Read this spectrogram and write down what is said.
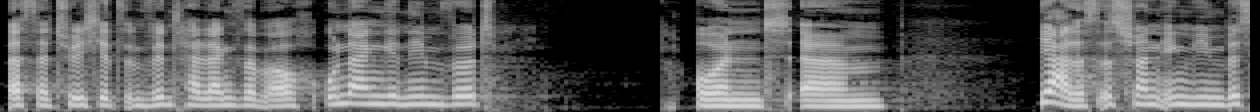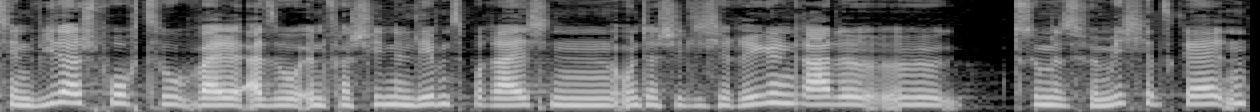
was natürlich jetzt im Winter langsam auch unangenehm wird. Und ähm, ja, das ist schon irgendwie ein bisschen Widerspruch zu, weil also in verschiedenen Lebensbereichen unterschiedliche Regeln gerade, äh, zumindest für mich jetzt gelten.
